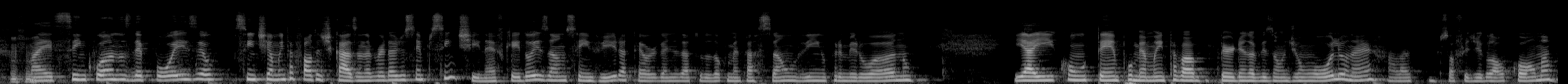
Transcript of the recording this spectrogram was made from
Mas cinco anos depois eu sentia muita falta de casa. Na verdade, eu sempre senti, né? Fiquei dois anos sem vir até organizar toda a documentação. Vim o primeiro ano. E aí, com o tempo, minha mãe estava perdendo a visão de um olho, né? Ela sofre de glaucoma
